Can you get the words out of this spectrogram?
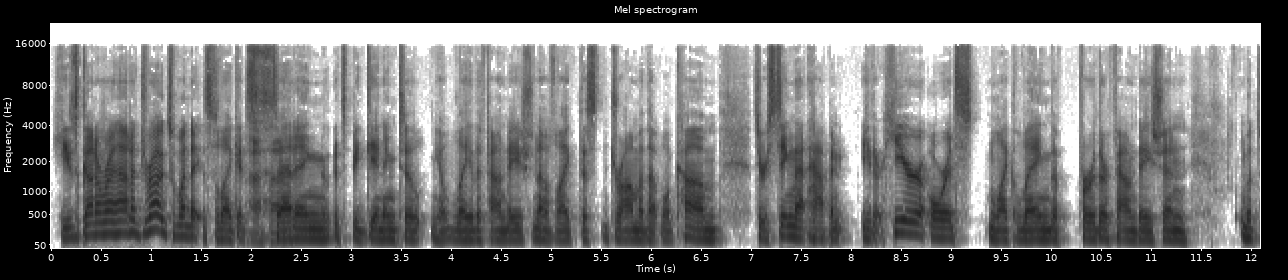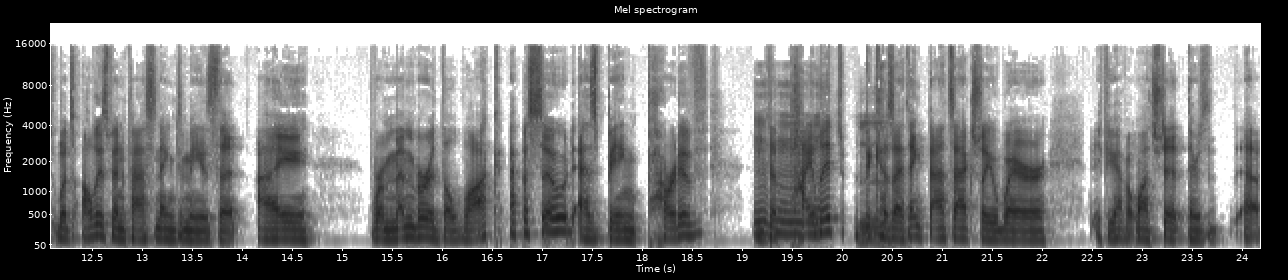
He's gonna run out of drugs one day. So like it's uh-huh. setting, it's beginning to you know lay the foundation of like this drama that will come. So you're seeing that happen either here or it's like laying the further foundation. What's what's always been fascinating to me is that I remember the Locke episode as being part of mm-hmm. the pilot mm. because mm. I think that's actually where, if you haven't watched it, there's uh,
